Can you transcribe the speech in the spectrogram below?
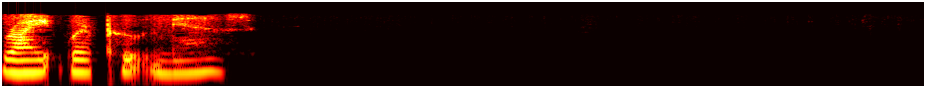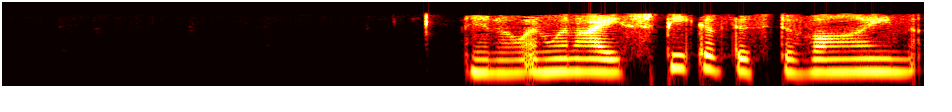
right where Putin is. You know, and when I speak of this divine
